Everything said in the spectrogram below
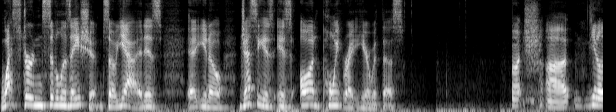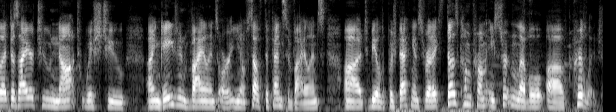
Western civilization. So yeah, it is. Uh, you know, Jessie is is on point right here with this much, uh, you know, that desire to not wish to engage in violence or, you know, self-defensive violence uh, to be able to push back against heretics does come from a certain level of privilege.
